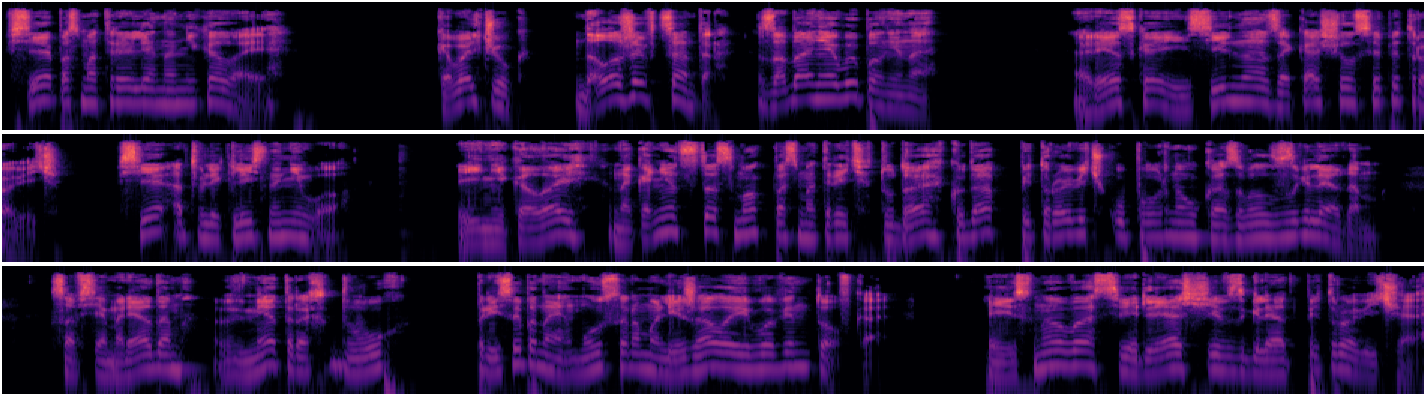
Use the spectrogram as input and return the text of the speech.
Все посмотрели на Николая. «Ковальчук, доложи в центр, задание выполнено!» Резко и сильно закашлялся Петрович. Все отвлеклись на него. И Николай наконец-то смог посмотреть туда, куда Петрович упорно указывал взглядом. Совсем рядом, в метрах двух, присыпанная мусором, лежала его винтовка. И снова сверлящий взгляд Петровича,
